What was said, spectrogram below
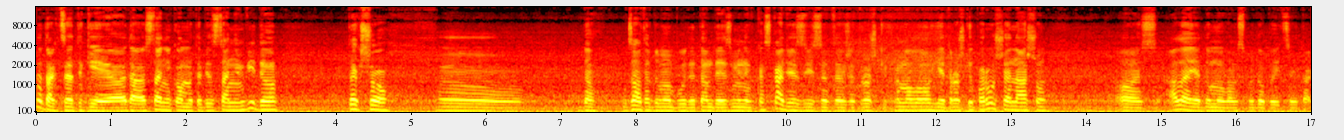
Ну так, це такі е, да, останні коменти під останнім відео. Так що, е, да, завтра, думаю, буде там, де я змінив каскаді, звісно, це вже трошки хронологія трошки порушує нашу. Ось, але я думаю, вам сподобається і так.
